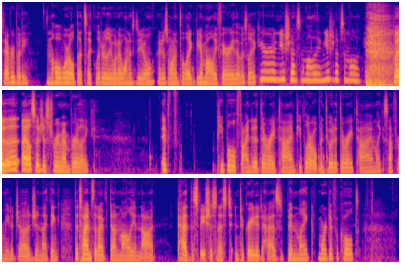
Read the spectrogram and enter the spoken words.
to everybody in the whole world that's like literally what I wanted to do I just wanted to like be a Molly fairy that was like here and you should have some Molly and you should have some Molly but uh, I also just remember like if people find it at the right time, people are open to it at the right time. Like it's not for me to judge, and I think the times that I've done Molly and not had the spaciousness to integrate it has been like more difficult.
